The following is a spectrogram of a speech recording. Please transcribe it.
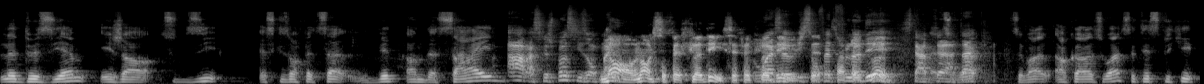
Le deuxième est genre, tu te dis, est-ce qu'ils ont fait ça vite on the side? Ah, parce que je pense qu'ils ont pas. Non, non, il s'est fait flooder. Il s'est fait Ouais, flooder. ils se sont fait flooder. C'était après Ben, l'attaque. Tu vois, encore tu vois, c'est expliqué.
